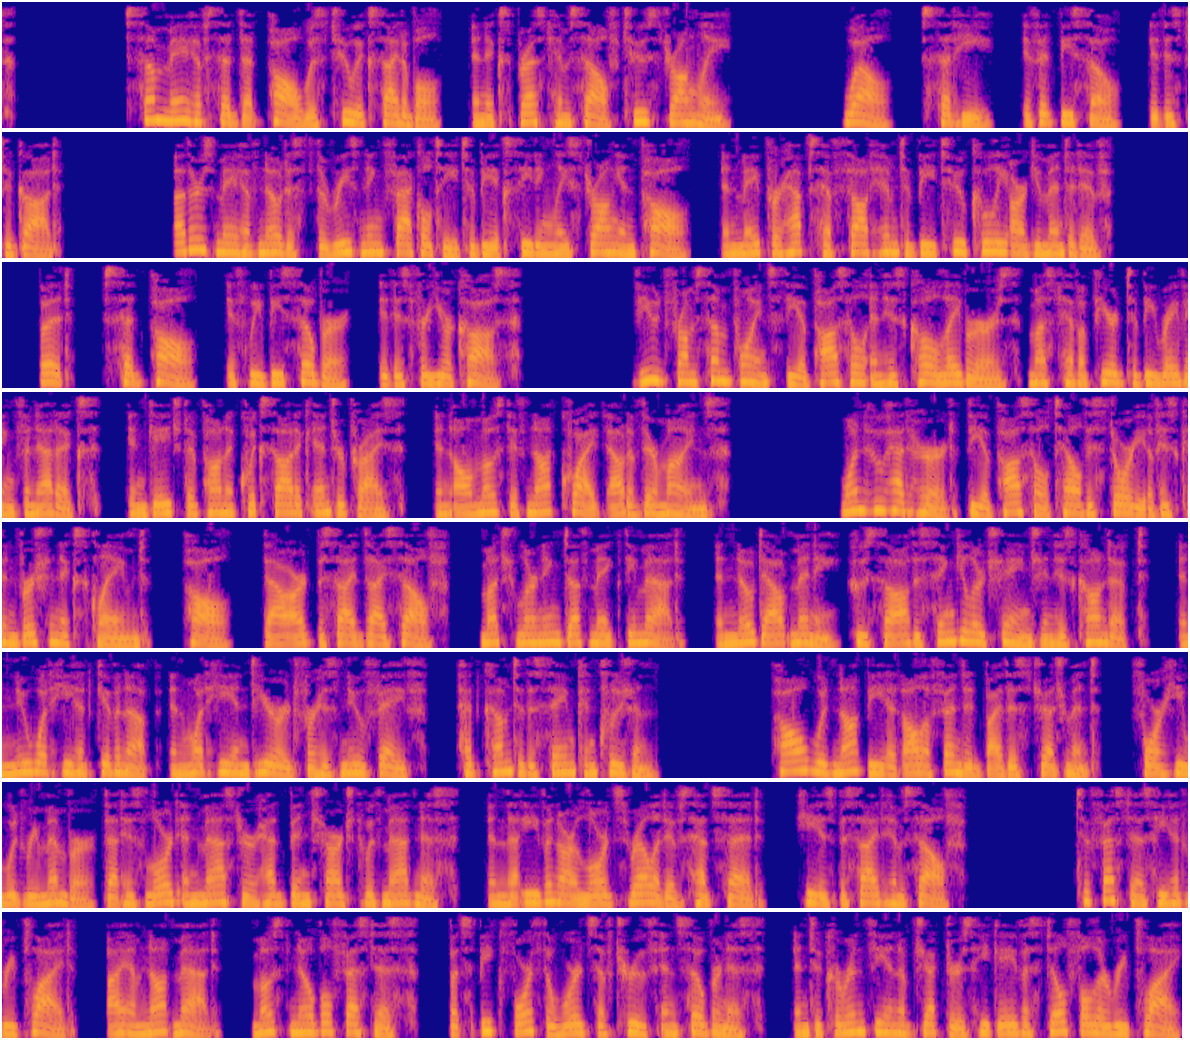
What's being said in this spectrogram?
Some may have said that Paul was too excitable, and expressed himself too strongly. Well, said he, if it be so, it is to God. Others may have noticed the reasoning faculty to be exceedingly strong in Paul, and may perhaps have thought him to be too coolly argumentative. But, said Paul, if we be sober, it is for your cause. Viewed from some points the apostle and his co-laborers must have appeared to be raving fanatics, engaged upon a quixotic enterprise, and almost if not quite out of their minds. One who had heard the apostle tell the story of his conversion exclaimed, Paul, thou art beside thyself, much learning doth make thee mad, and no doubt many who saw the singular change in his conduct, and knew what he had given up and what he endured for his new faith, had come to the same conclusion. Paul would not be at all offended by this judgment, for he would remember that his Lord and Master had been charged with madness, and that even our Lord's relatives had said, he is beside himself. To Festus he had replied, I am not mad, most noble Festus, but speak forth the words of truth and soberness, and to Corinthian objectors he gave a still fuller reply.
